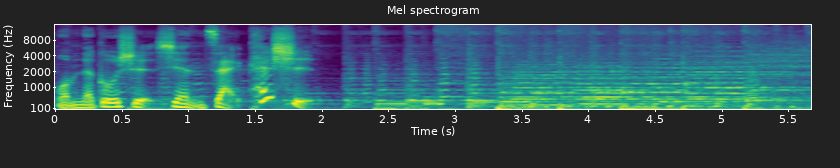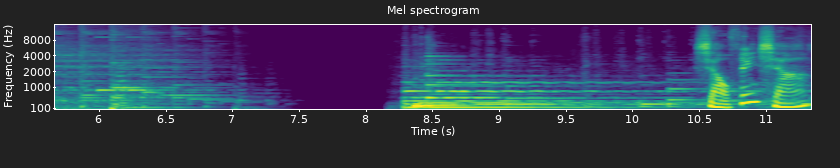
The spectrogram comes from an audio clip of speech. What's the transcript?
我们的故事现在开始。小飞侠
